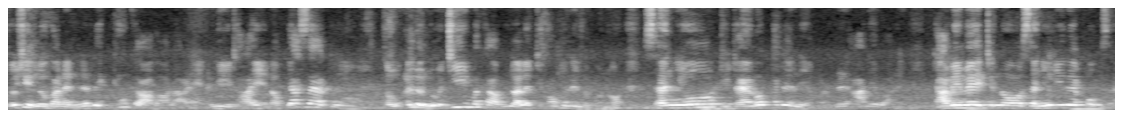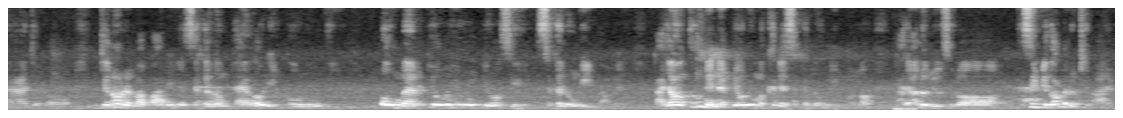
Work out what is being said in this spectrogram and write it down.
ရုပ်ရှင်လောကနဲ့နည်းနည်းလေးကင်းကာသွားတာတဲ့အနေထားရဲ့နောက်ပြတ်ဆက်ကိုတော့အဲ့လိုမျိုးအကြီးမကဘူးလားလည်းဖြစ်ကောင်းဖြစ်နေမှာပေါ့နော်ဇန်ညွန်းဒီ dialogue ဖတ်တဲ့နေရာမှာနည်းနည်းအားနေပါတယ် ဒါပေမဲ့ကျွန်တော်ဇန်ညွန်းကြီးတဲ့ပုံစံကကျွန်တော်ကျွန်တော်တို့မှာပါနေတဲ့စကားလုံး dialogue တွေအကုန်လုံးဒီပုံမှန်ပြောရိုးပြောစီစကားလုံးတွေပါပဲဒါကြောင့်သူ့အနေနဲ့ပြောလို့မခက်တဲ့စကားလုံးတွေပေါ့နော်ဒါကြောင့်အဲ့လိုမျိုးဆိုတော့အဆင်ပြေသွားမယ်လို့ထင်ပါတယ်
